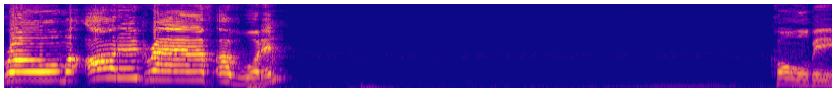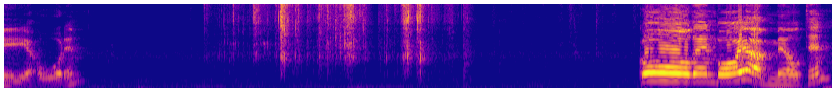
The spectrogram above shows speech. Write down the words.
Chrome autograph of Wooden. Colby Wooden. Golden Boy of Milton.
